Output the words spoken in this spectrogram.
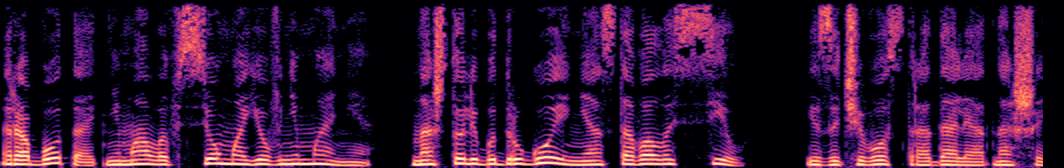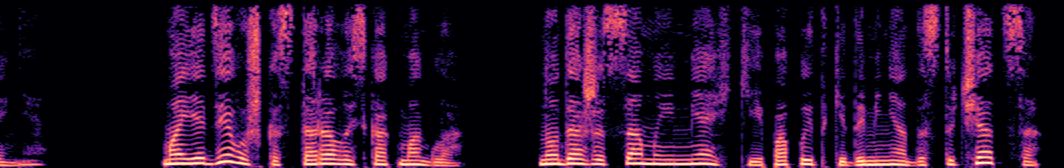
Работа отнимала все мое внимание, на что-либо другое не оставалось сил, из-за чего страдали отношения. Моя девушка старалась как могла. Но даже самые мягкие попытки до меня достучаться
